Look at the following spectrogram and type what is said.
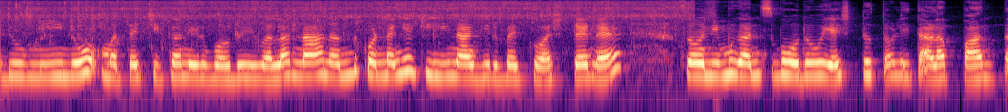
ಇದು ಮೀನು ಮತ್ತು ಚಿಕನ್ ಇರ್ಬೋದು ಇವೆಲ್ಲ ನಾನು ಅಂದ್ಕೊಂಡಂಗೆ ಕ್ಲೀನಾಗಿರಬೇಕು ಅಷ್ಟೇ ಸೊ ನಿಮ್ಗೆ ಅನಿಸ್ಬೋದು ಎಷ್ಟು ತೊಳಿತಾಳಪ್ಪ ಅಂತ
